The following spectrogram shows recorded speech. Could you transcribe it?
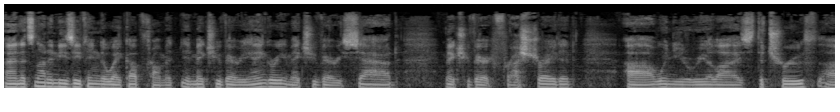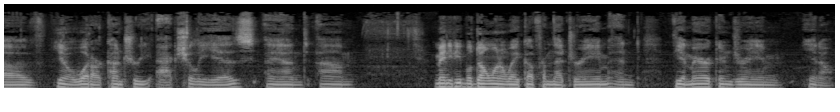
And it's not an easy thing to wake up from. It, it makes you very angry. It makes you very sad. It makes you very frustrated uh, when you realize the truth of you know what our country actually is. And um, many people don't want to wake up from that dream. And the American dream, you know,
